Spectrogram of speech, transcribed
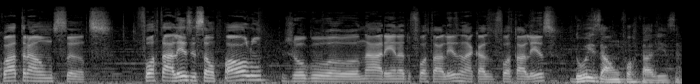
4 a 1 Santos. Fortaleza e São Paulo, jogo na arena do Fortaleza, na casa do Fortaleza. 2 a 1 Fortaleza.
